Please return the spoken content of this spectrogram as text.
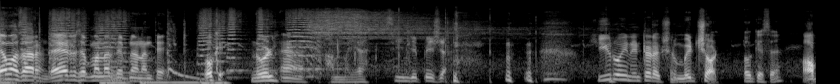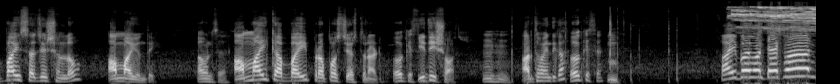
ఏమో సార్ డైరెక్టర్ చెప్పమన్నారు చెప్పినాను అంతే. ఓకే నువ్వు అమ్మయ్యా. సీన్ చెప్పేశా. Heroine introduction mid shot okay sir. అబ్బాయి సజెషన్లో అమ్మాయి ఉంది. అవును సార్. అమ్మాయికి అబ్బాయి ప్రపోజ్ చేస్తున్నాడు. sir. ఇది షాట్ అర్థమైందిగా? Okay sir. Five by one take one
